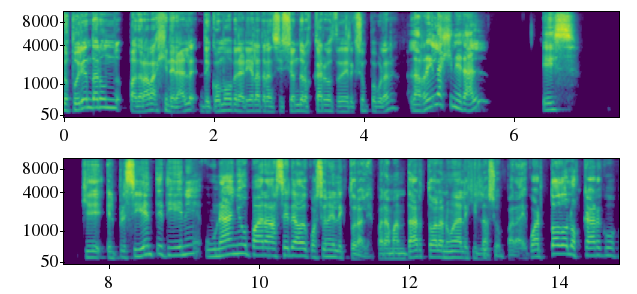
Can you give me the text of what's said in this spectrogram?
¿Nos podrían dar un panorama general de cómo operaría la transición de los cargos de elección popular? La regla general es que el presidente tiene un año para hacer adecuaciones electorales, para mandar toda la nueva legislación, para adecuar todos los cargos,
